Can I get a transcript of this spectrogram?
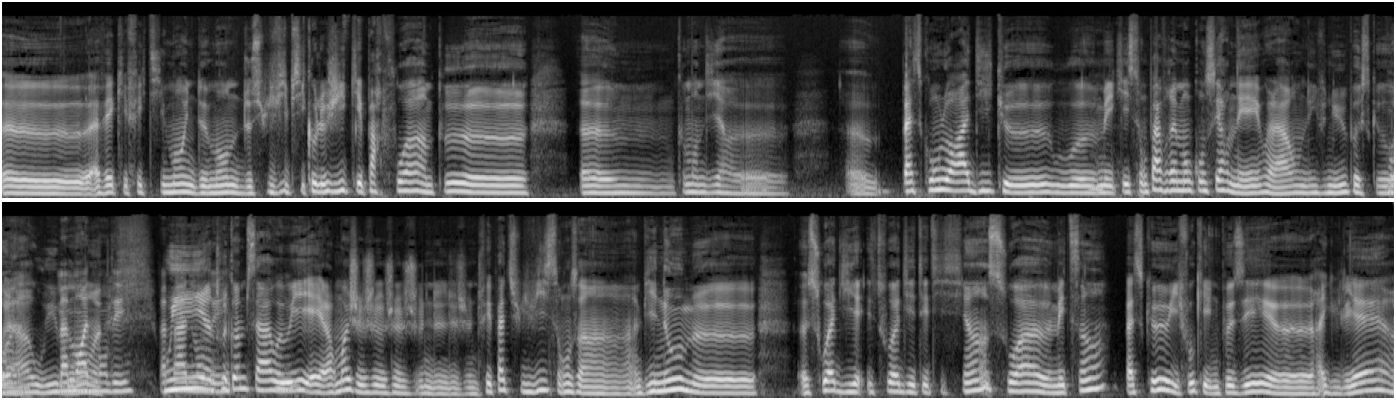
euh, avec effectivement une demande de suivi psychologique qui est parfois un peu, comment dire, euh, parce qu'on leur a dit que, ou, euh, mm. mais qui sont pas vraiment concernés. Voilà, on est venu parce que voilà, oui. Maman a demandé. oui, un truc comme ça. Oui, mm. oui. Et alors moi, je, je, je, je ne, fais pas de suivi sans un, binôme. Euh, soit, soit diététicien, soit médecin, parce que il faut qu'il y ait une pesée régulière,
